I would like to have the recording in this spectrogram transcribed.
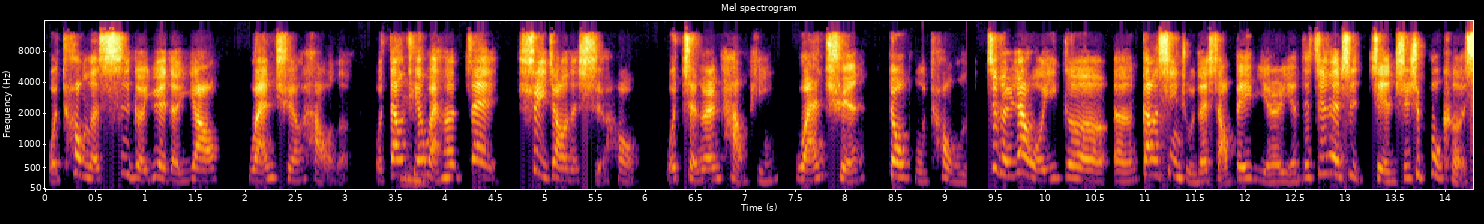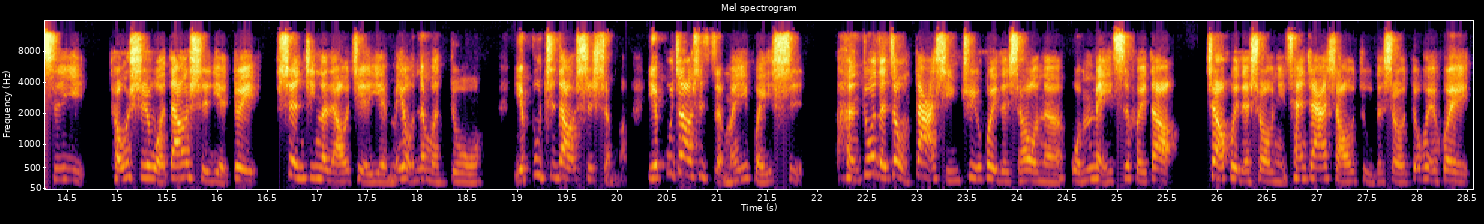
我痛了四个月的腰完全好了。我当天晚上在睡觉的时候，嗯、我整个人躺平，完全都不痛了。这个让我一个嗯、呃、刚信主的小 baby 而言，这真的是简直是不可思议。同时，我当时也对圣经的了解也没有那么多。也不知道是什么，也不知道是怎么一回事。很多的这种大型聚会的时候呢，我们每一次回到教会的时候，你参加小组的时候，都会会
